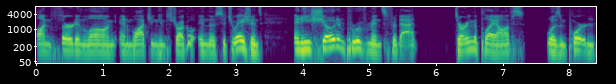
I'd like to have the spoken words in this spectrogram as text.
on third and long and watching him struggle in those situations. And he showed improvements for that during the playoffs was important.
